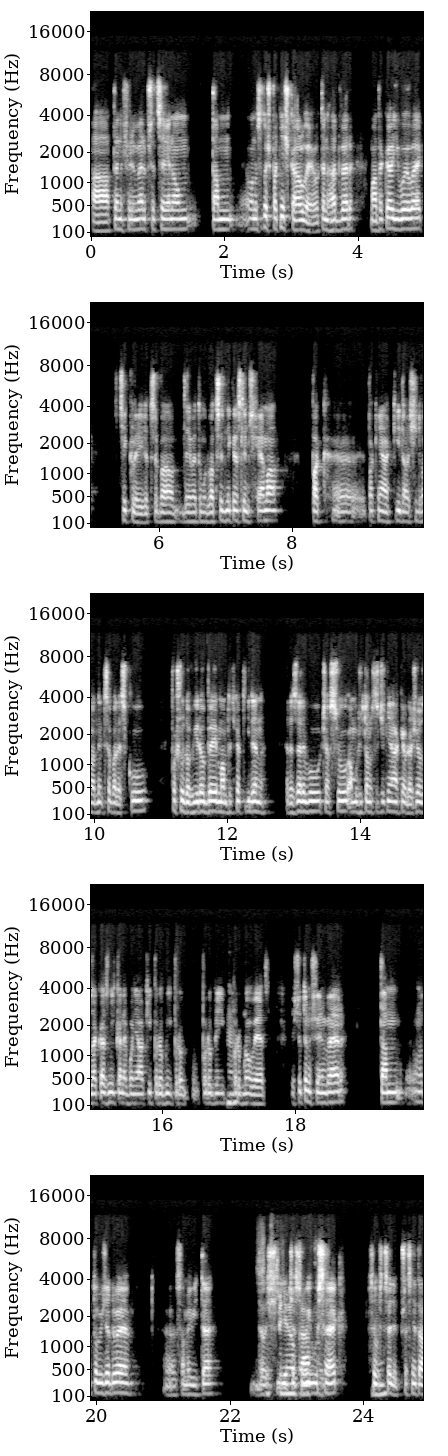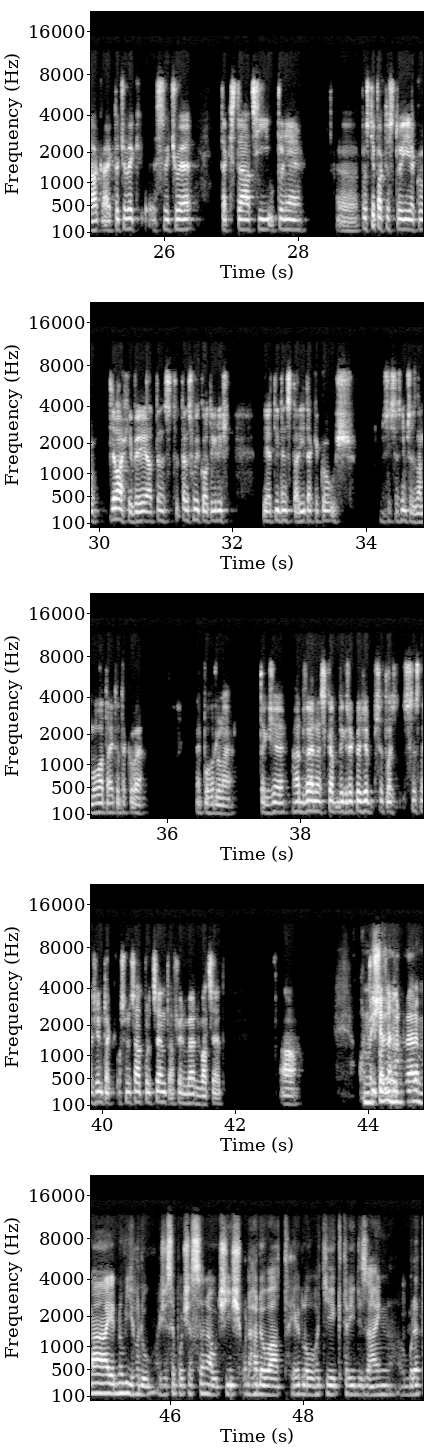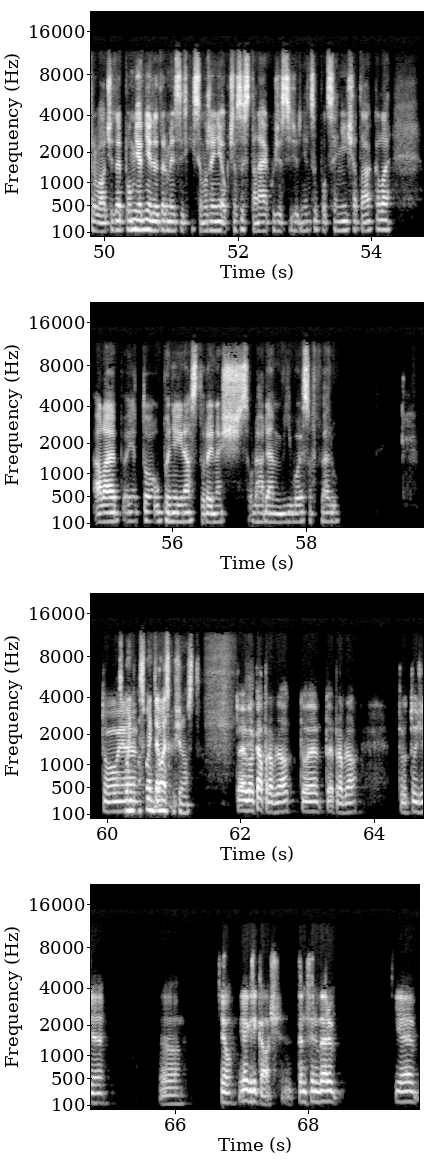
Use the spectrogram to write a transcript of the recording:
A ten firmware přece jenom tam, ono se to špatně škáluje. Jo. Ten hardware má takové vývojové cykly, že třeba, dejme tomu, dva, tři dny kreslím schéma, pak, eh, pak nějaký další dva dny třeba desku, pošlu do výroby, mám teďka týden rezervu času a můžu tam nasadit nějakého dalšího zákazníka nebo nějaký podobný, podobný, hmm. podobnou věc. Když to ten firmware, tam ono to vyžaduje, eh, sami víte, další časový práci. úsek, soustředit. Hmm. Přesně tak. A jak to člověk switchuje, tak ztrácí úplně, uh, prostě pak to stojí, jako dělá chyby a ten, ten svůj kód, když je týden starý, tak jako už musí se s ním seznamovat a je to takové nepohodlné. Takže hardware dneska bych řekl, že se, tlač, se snažím tak 80% a firmware 20%. A On ještě ten hardware má jednu výhodu, že se po čase naučíš odhadovat, jak dlouho ti který design bude trvat, že to je poměrně deterministický. Samozřejmě občas se stane, jako že si něco podceníš a tak, ale, ale je to úplně jiná story než s odhadem vývoje softwaru. To aspoň, je, aspoň to je moje zkušenost. To je velká pravda, to je, to je pravda, protože uh, jo, jak říkáš, ten firmware je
